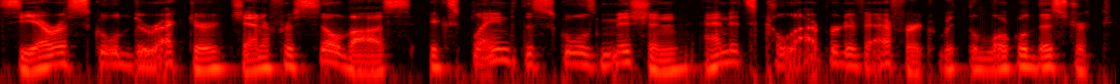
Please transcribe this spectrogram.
Sierra School Director Jennifer Silvas explained the school's mission and its collaborative effort with the local district.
